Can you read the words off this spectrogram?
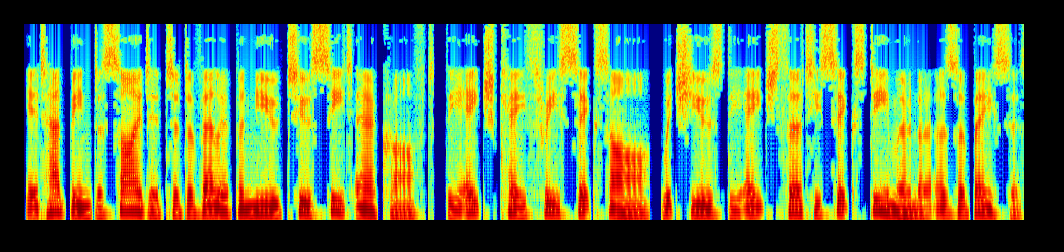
it had been decided to develop a new two-seat aircraft, the HK-36R, which used the H-36 Dimona as a basis.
